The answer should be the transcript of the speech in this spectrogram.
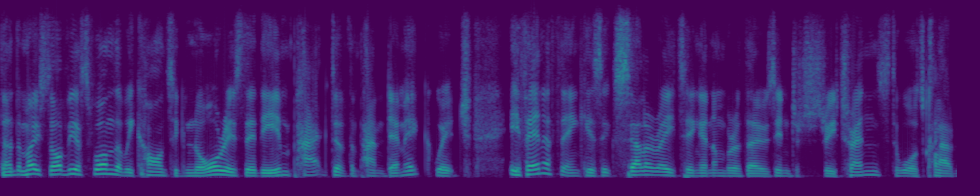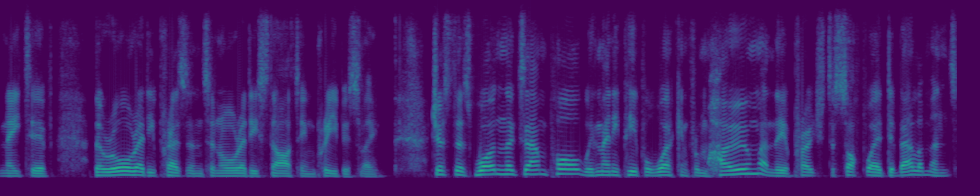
Now, the most obvious one that we can't ignore is the, the impact of the pandemic, which, if anything, is accelerating a number of those industry trends towards cloud native that were already present and already starting previously. Just as one example, with many people working from home and the approach to software development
